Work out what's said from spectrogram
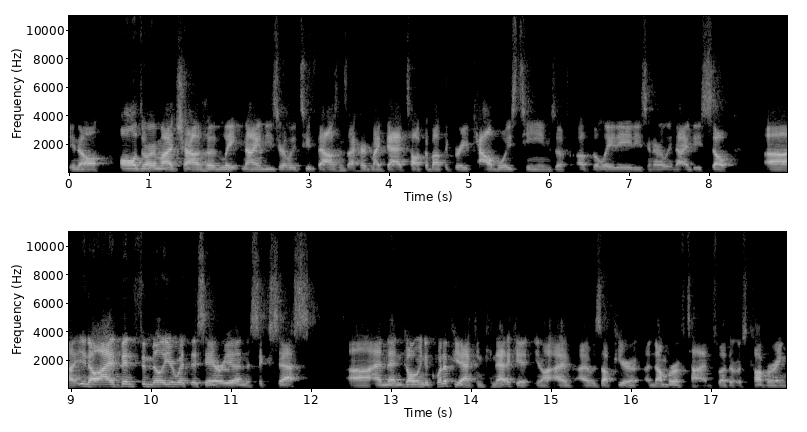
you know, all during my childhood, late 90s, early 2000s. I heard my dad talk about the great Cowboys teams of, of the late 80s and early 90s. So, uh, you know, I had been familiar with this area and the success. Uh, and then going to Quinnipiac in Connecticut, you know, I, I was up here a number of times, whether it was covering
